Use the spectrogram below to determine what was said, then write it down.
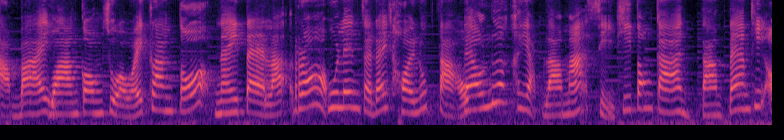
3 ใบ วางกองจั่วไว้กลางโต๊ะ ในแต่ละรอบผู้เล่นจะได้ทอยลูกเต๋า แล้วเลือกขยับลามะสีที่ต้องการ ตามแต้มที่อ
